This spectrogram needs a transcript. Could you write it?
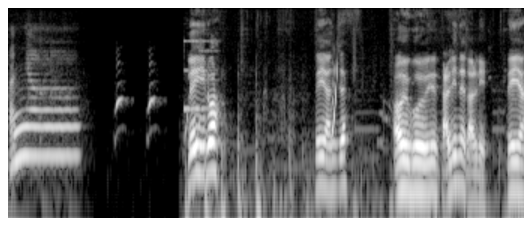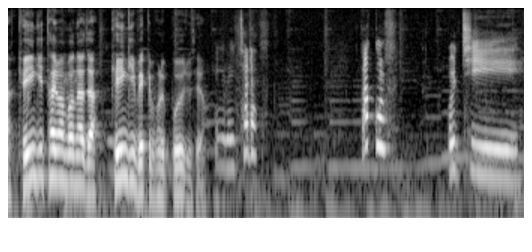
안녕. 레이 이리 와 레이 앉아 아이고 난리네 난리. 레이야 개인기 타임 한번 하자. 개인기 몇 개 보여주세요. 이래 차렷 까꿍. 옳지.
